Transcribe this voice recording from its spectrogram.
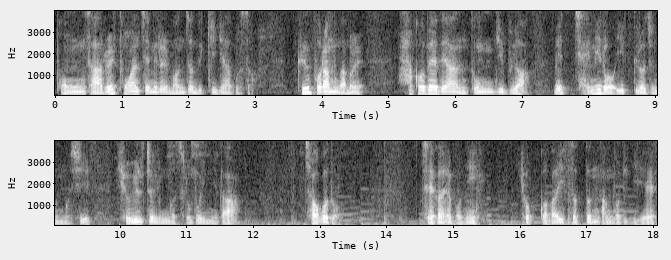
봉사를 통한 재미를 먼저 느끼게 하고서 그 보람감을 학업에 대한 동기부여 및 재미로 이끌어주는 것이 효율적인 것으로 보입니다. 적어도 제가 해보니 효과가 있었던 방법이기에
